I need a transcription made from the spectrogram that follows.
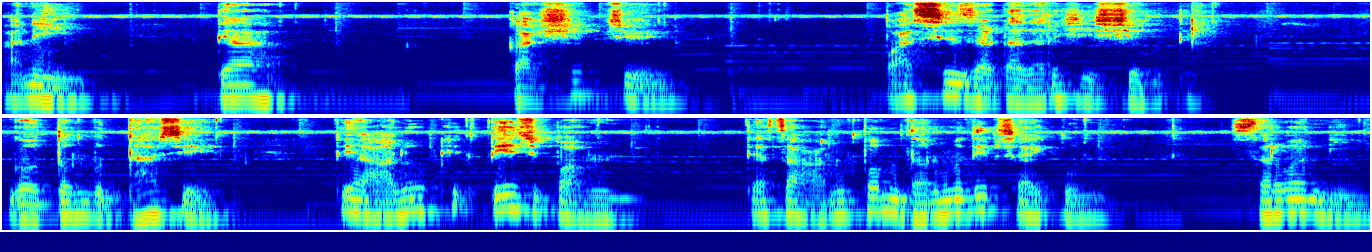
आणि त्या काश्यपचे पाचशे जटाधारी शिष्य होते. गौतम बुद्धाचे ते अलौकिक तेज पाहून त्याचा अनुपम धर्मदीप ऐकून सर्वांनी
